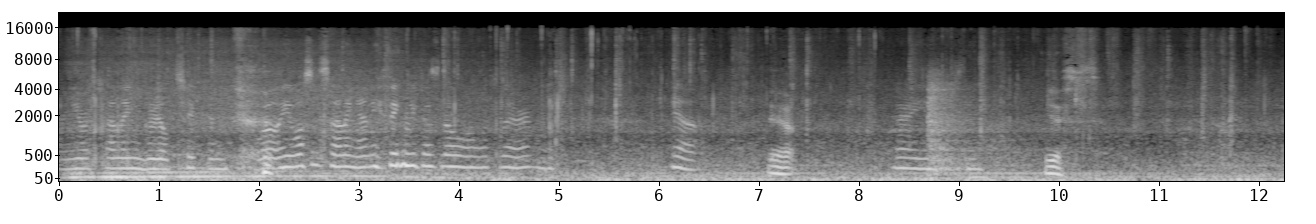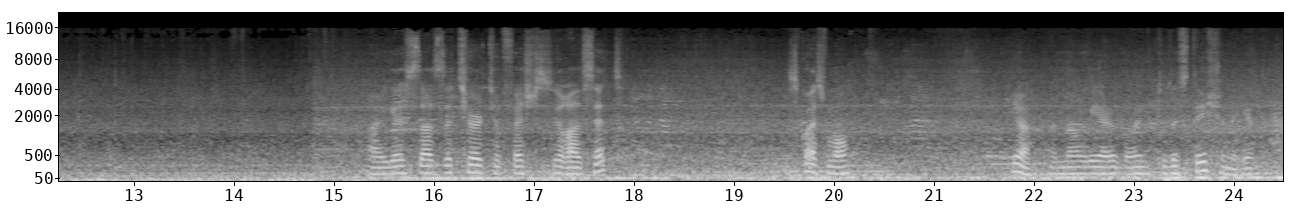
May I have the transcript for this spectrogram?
when you're selling grilled chicken? well, he wasn't selling anything because no one was there. But yeah, yeah very interesting. Yes. I guess that's the church of Esch-sur-Alzette. It's quite small. Yeah, and now we are going to the station again.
